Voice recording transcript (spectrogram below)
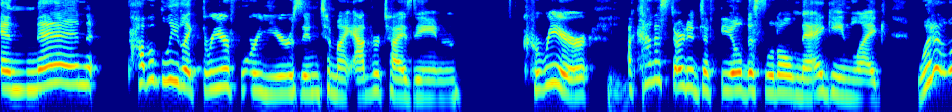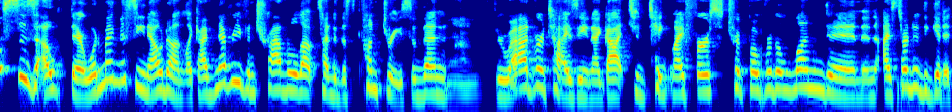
and then probably like three or four years into my advertising career, mm-hmm. I kind of started to feel this little nagging like, what else is out there? What am I missing out on? Like, I've never even traveled outside of this country. So then wow. through advertising, I got to take my first trip over to London and I started to get a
